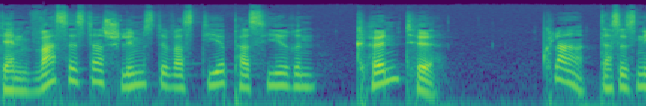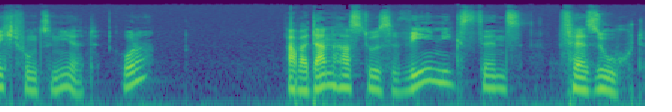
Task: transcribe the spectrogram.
Denn was ist das Schlimmste, was dir passieren könnte? Klar, dass es nicht funktioniert, oder? Aber dann hast du es wenigstens versucht.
